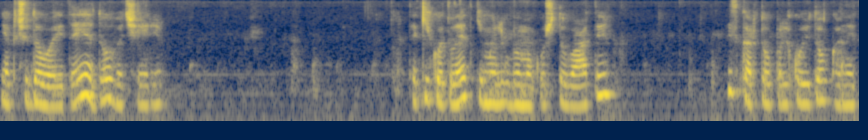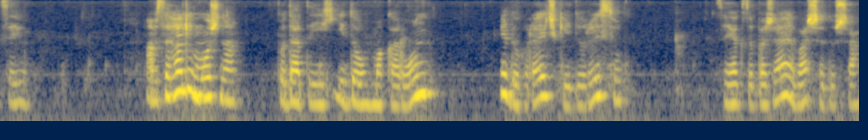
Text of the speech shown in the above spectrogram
як чудова ідея до вечері. Такі котлетки ми любимо куштувати із картопелькою та каницею. А взагалі можна подати їх і до макарон, і до гречки, і до рису. Це як забажає ваша душа.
